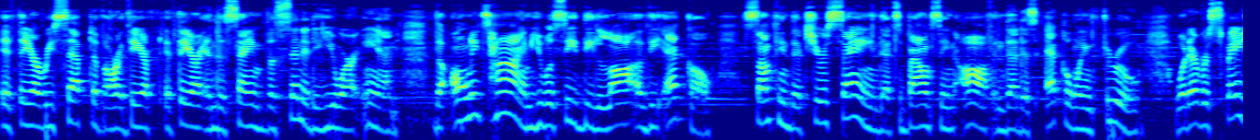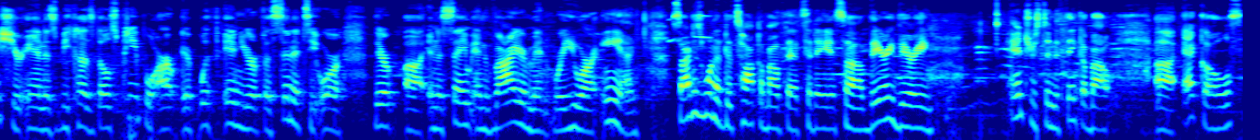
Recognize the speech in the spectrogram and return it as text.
if they are receptive or they are, if they are in the same vicinity you are in. The only time you will see the law of the echo, something that you're saying that's bouncing off and that is echoing through whatever space you're in, is because those people are within your vicinity or they're uh, in the same environment where you are in. So I just wanted to talk about that today. It's a very, very interesting to think about uh, echoes.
